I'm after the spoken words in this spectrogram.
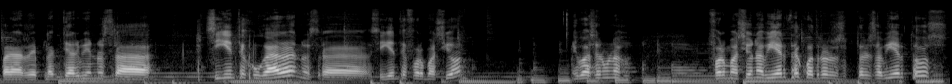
para replantear bien nuestra siguiente jugada, nuestra siguiente formación. Y va a ser una Formación abierta, cuatro receptores abiertos.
